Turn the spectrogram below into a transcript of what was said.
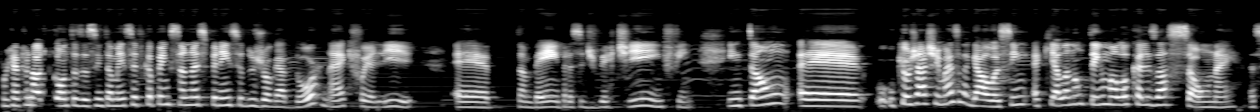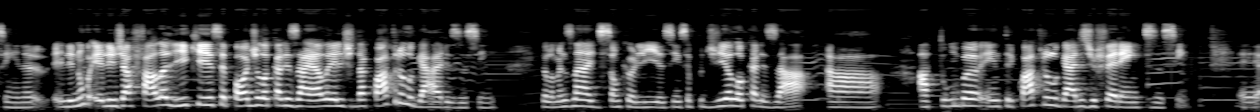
Porque afinal de contas, assim, também você fica pensando na experiência do jogador, né? Que foi ali é, também para se divertir, enfim. Então, é, o, que eu já achei mais legal, assim, é que ela não tem uma localização, né? Assim, né? Ele, não, ele já fala ali que você pode localizar ela e ele te dá quatro lugares, assim. Pelo menos na edição que eu li, assim, você podia localizar a, a tumba entre quatro lugares diferentes, assim é,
